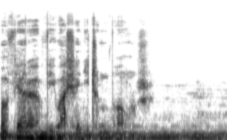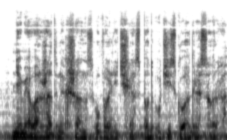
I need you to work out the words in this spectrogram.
Ofiara wiła się niczym wąż. Nie miała żadnych szans uwolnić się spod ucisku agresora.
